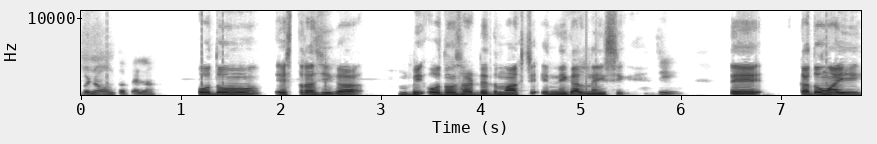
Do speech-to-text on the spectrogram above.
ਬਣਾਉਣ ਤੋਂ ਪਹਿਲਾਂ? ਉਦੋਂ ਇਸ ਤਰ੍ਹਾਂ ਸੀਗਾ ਵੀ ਉਦੋਂ ਸਾਡੇ ਦਿਮਾਗ 'ਚ ਇੰਨੀ ਗੱਲ ਨਹੀਂ ਸੀ ਜੀ। ਤੇ ਕਦੋਂ ਆਈ?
